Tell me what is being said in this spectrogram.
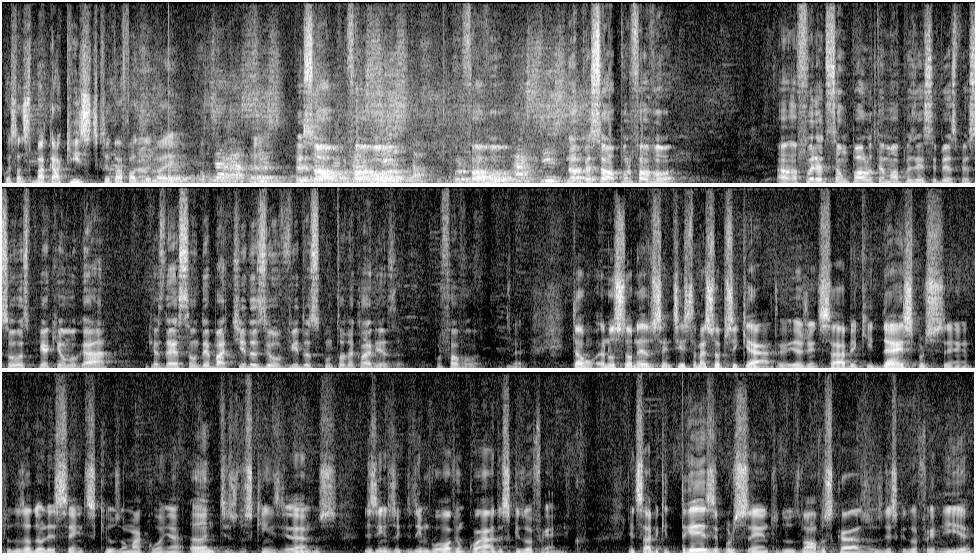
com essas macaquices que você está fazendo aí. Você é racista. É. Pessoal, por favor. Racista. Por favor. Racista. Não, pessoal, por favor. A, a Folha de São Paulo tem o maior prazer em receber as pessoas, porque aqui é um lugar em que as ideias são debatidas e ouvidas com toda clareza. Por favor. É. Então, eu não sou neurocientista, mas sou psiquiatra, e a gente sabe que 10% dos adolescentes que usam maconha antes dos 15 anos desenvolvem um quadro esquizofrênico. A gente sabe que 13% dos novos casos de esquizofrenia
